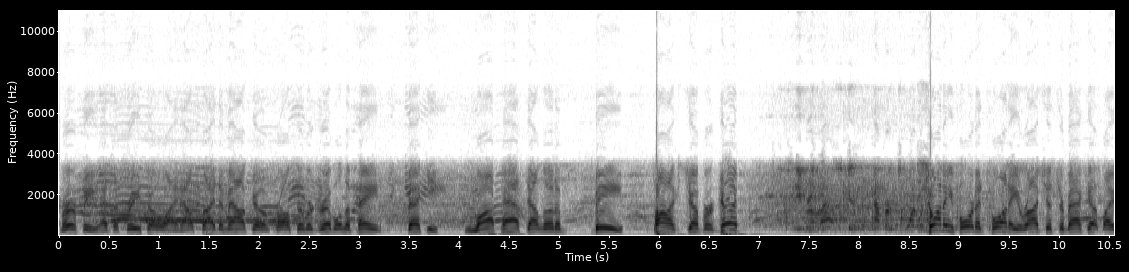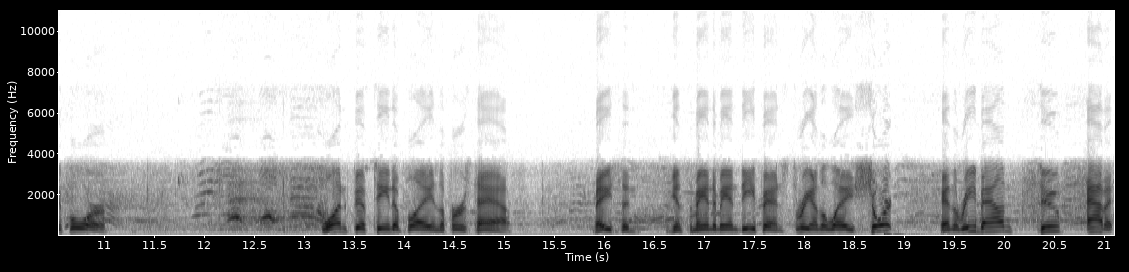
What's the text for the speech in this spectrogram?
Murphy at the free throw line, outside to Malco. Crossover dribble in the paint. Becky, lob pass down low to B. Pollock's jumper, good. 24 to 20. Rochester back up by four. 115 to play in the first half. Mason against the man-to-man defense. Three on the way, short, and the rebound to Abbott.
